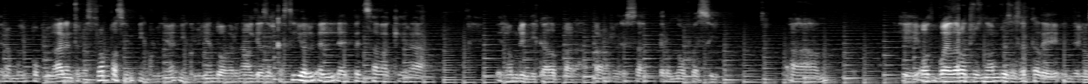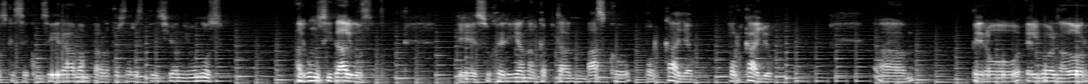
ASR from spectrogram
era muy popular entre las tropas, incluyendo a Bernal Díaz del Castillo. él pensaba que era el hombre indicado para, para regresar, pero no fue así. Y voy a dar otros nombres acerca de, los que se consideraban para la tercera expedición y unos, algunos hidalgos eh, sugerían al capitán Vasco Porcayo, Porcayo pero el gobernador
